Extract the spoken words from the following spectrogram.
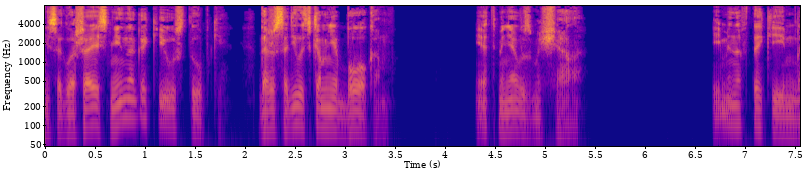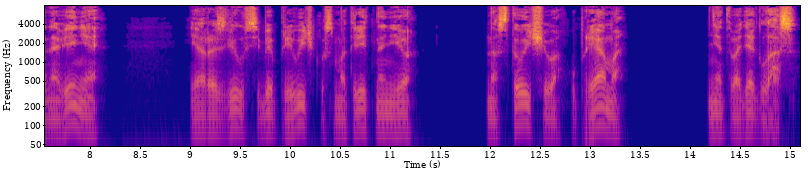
не соглашаясь ни на какие уступки, даже садилась ко мне боком. И это меня возмущало. Именно в такие мгновения я развил в себе привычку смотреть на нее настойчиво, упрямо, не отводя глаз.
